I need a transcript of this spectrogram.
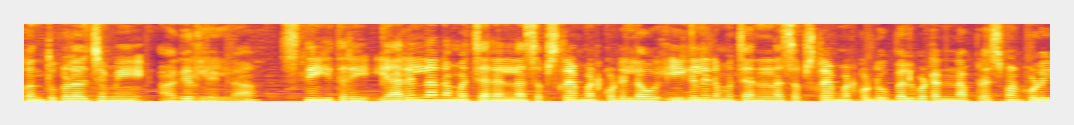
ಕಂತುಗಳ ಜಮೆ ಆಗಿರಲಿಲ್ಲ. ಸ್ನೇಹಿತರೆ, ಯಾರೆಲ್ಲ ನಮ್ಮ ಚಾನೆಲ್ನ ಸಬ್ಸ್ಕ್ರೈಬ್ ಮಾಡ್ಕೊಂಡಿಲ್ಲವೋ ಈಗಲೇ ನಮ್ಮ ಚಾನೆಲ್ನ ಸಬ್ಸ್ಕ್ರೈಬ್ ಮಾಡಿಕೊಂಡು ಬೆಲ್ ಬಟನ್ನ ಪ್ರೆಸ್ ಮಾಡ್ಕೊಳ್ಳಿ.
